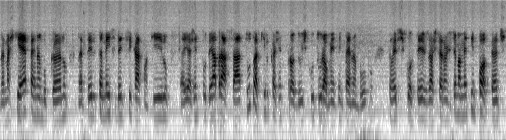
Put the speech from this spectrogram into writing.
né, mas que é pernambucano, né, para ele também se identificar com aquilo, né, e a gente poder abraçar tudo aquilo que a gente produz culturalmente em Pernambuco. Então esses cortejos acho que serão extremamente importantes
